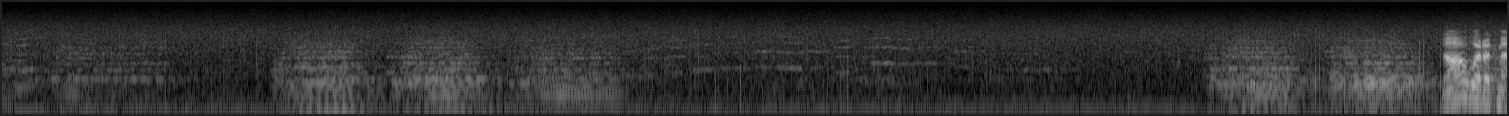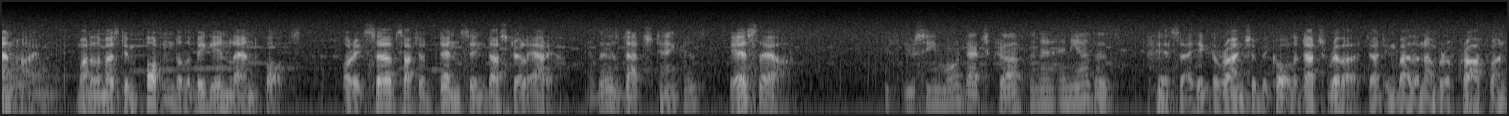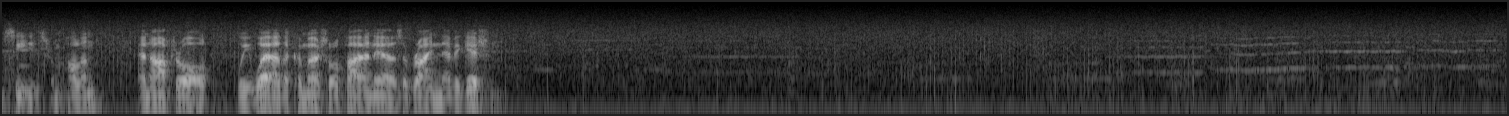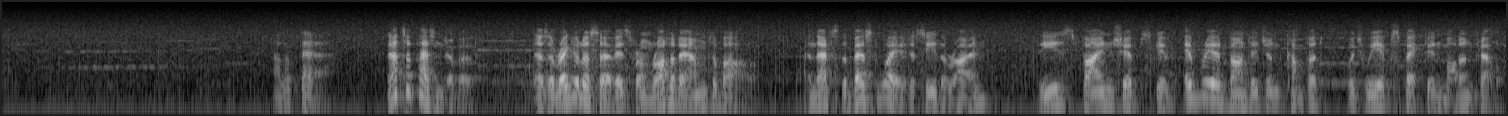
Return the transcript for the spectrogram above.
Now we're at Mannheim, one of the most important of the big inland ports, for it serves such a dense industrial area. Are those Dutch tankers? Yes, they are. You, you see more Dutch craft than any others. Yes, I think the Rhine should be called a Dutch river, judging by the number of craft one sees from Holland. And after all, we were the commercial pioneers of Rhine navigation. Now, look there. That's a passenger boat. There's a regular service from Rotterdam to Bâle. And that's the best way to see the Rhine. These fine ships give every advantage and comfort which we expect in modern travel.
